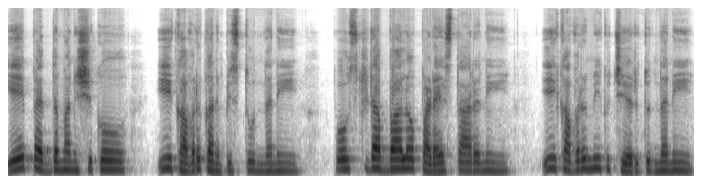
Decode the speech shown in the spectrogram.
ఏ పెద్ద మనిషికో ఈ కవరు కనిపిస్తుందని పోస్ట్ డబ్బాలో పడేస్తారని ఈ కవరు మీకు చేరుతుందని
